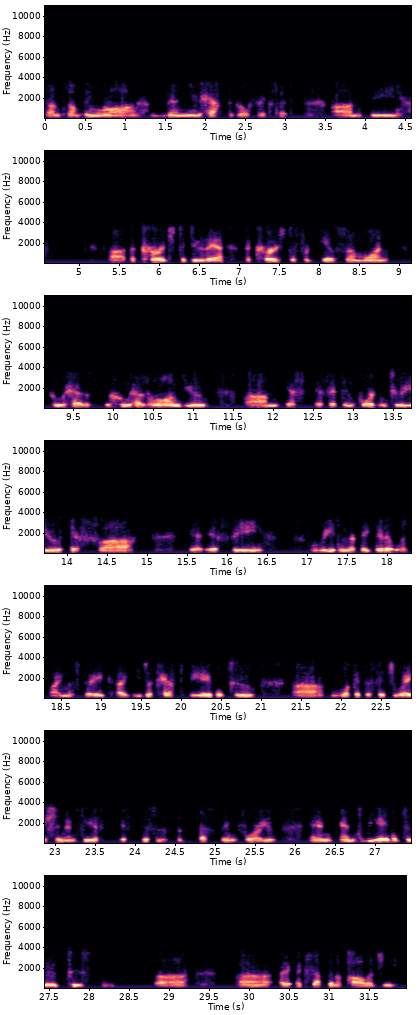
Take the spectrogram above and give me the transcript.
done something wrong, then you have to go fix it. Um, the uh, the courage to do that, the courage to forgive someone who has who has wronged you, um, if if it's important to you, if uh, if the reason that they did it was by mistake, uh, you just have to be able to uh, look at the situation and see if if this is the best thing for you, and and to be able to to uh, uh, accept an apology.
